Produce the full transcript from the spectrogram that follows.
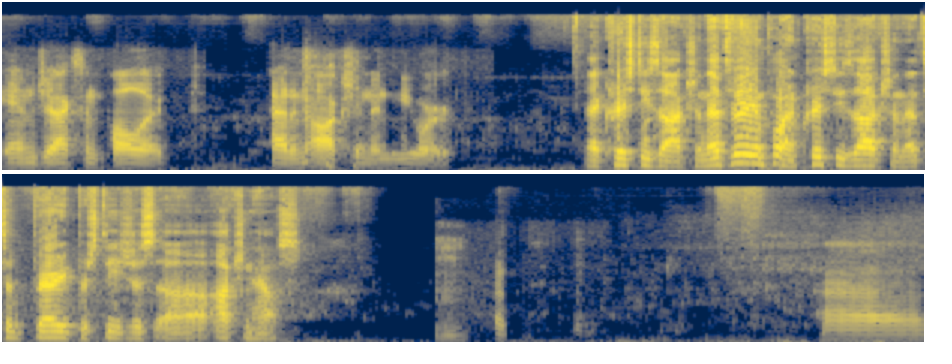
and Jackson Pollock at an auction in New York. At Christie's auction. That's very important. Christie's auction. That's a very prestigious uh, auction house. Um,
